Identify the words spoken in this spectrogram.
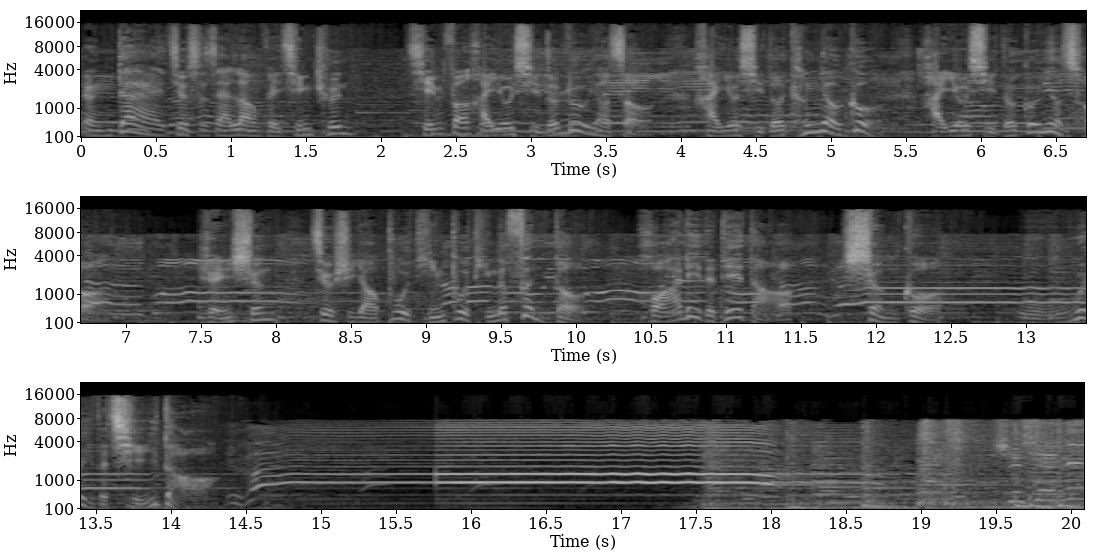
等待就是在浪费青春。前方还有许多路要走，还有许多坑要过，还有许多关要闯。人生就是要不停不停的奋斗，华丽的跌倒胜过无谓的祈祷。谢谢你。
